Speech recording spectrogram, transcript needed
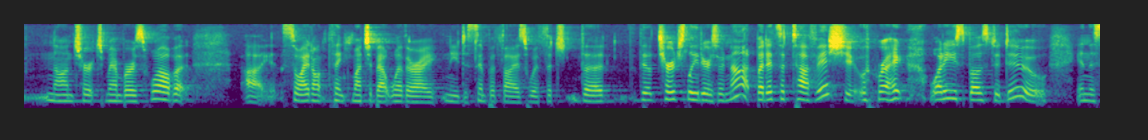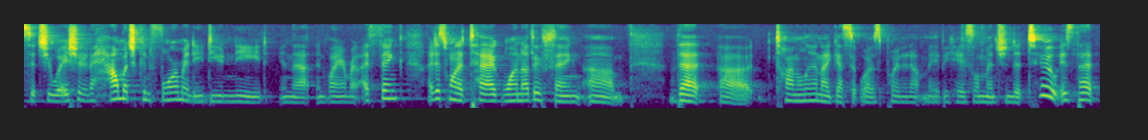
non church member as well, but uh, so I don't think much about whether I need to sympathize with the, the, the, church leaders or not, but it's a tough issue, right? What are you supposed to do in this situation, and how much conformity do you need in that environment? I think I just want to tag one other thing um, that uh, Taunalyn, I guess it was, pointed out, maybe Hazel mentioned it too, is that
